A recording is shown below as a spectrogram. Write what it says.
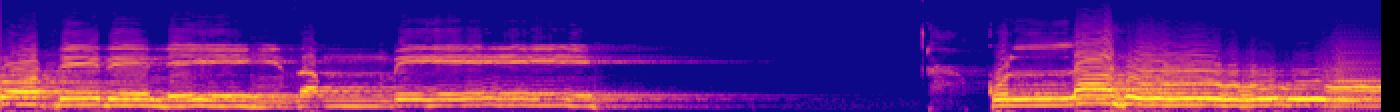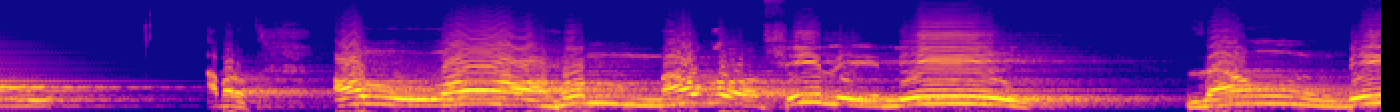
গফিরলি যামবি কুল্লাহু. আবারও আল্লাহুম্মা গফিরলি জাম্বি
